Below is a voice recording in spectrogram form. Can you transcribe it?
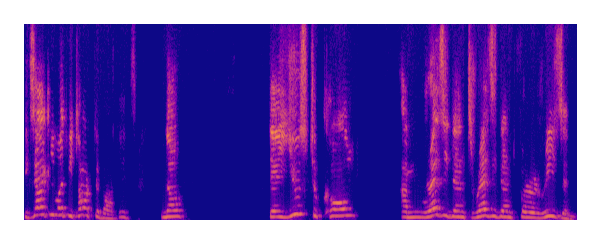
exactly what we talked about. It's no, they used to call a um, resident resident for a reason.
